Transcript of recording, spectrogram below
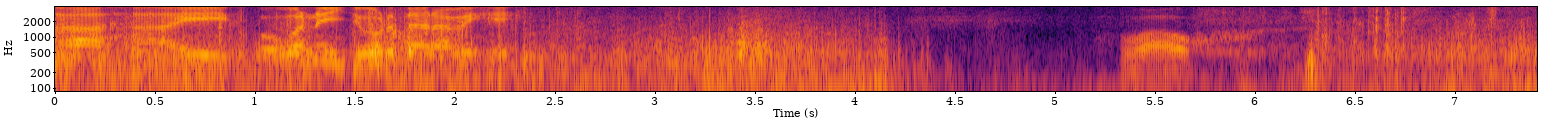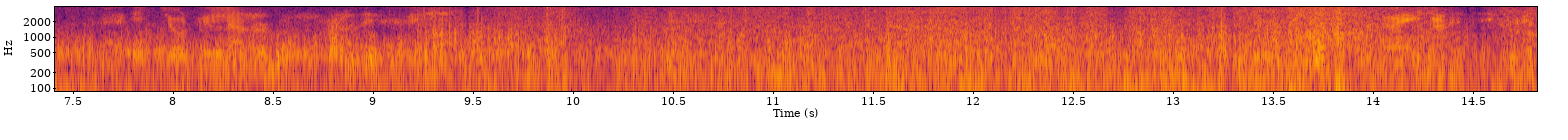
હા હા એ પવન જોરદાર આવે છે. વાવ. ચોટીલાનો ડુંગર દેખાય કાંઈ ગણે દેખાય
